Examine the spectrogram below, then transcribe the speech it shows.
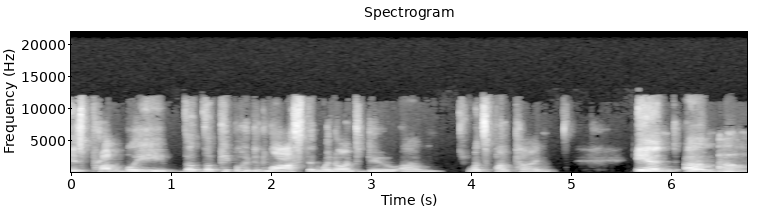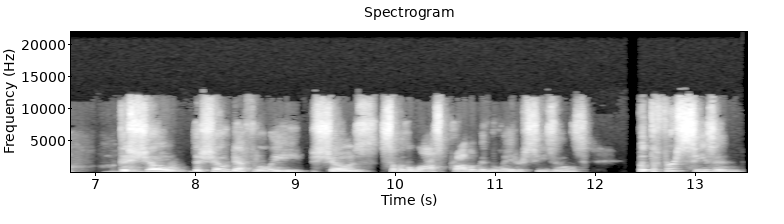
is probably the, the people who did Lost and went on to do um, Once Upon a Time. And um, oh, okay. the show the show definitely shows some of the lost problem in the later seasons, but the first season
